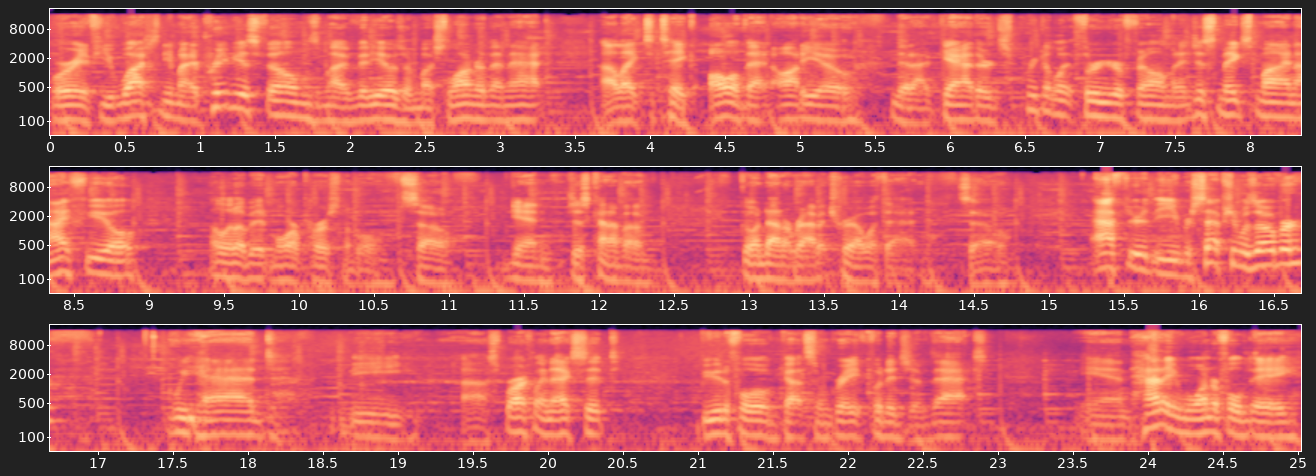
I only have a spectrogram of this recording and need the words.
Where if you watch any of my previous films, my videos are much longer than that. I like to take all of that audio that I've gathered, sprinkle it through your film, and it just makes mine, I feel, a little bit more personable. So again, just kind of a going down a rabbit trail with that. So after the reception was over, we had the uh, sparkling exit, beautiful, got some great footage of that, and had a wonderful day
